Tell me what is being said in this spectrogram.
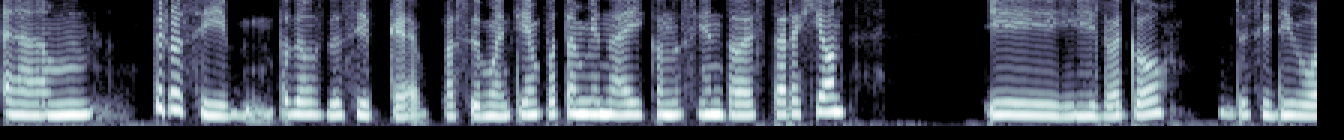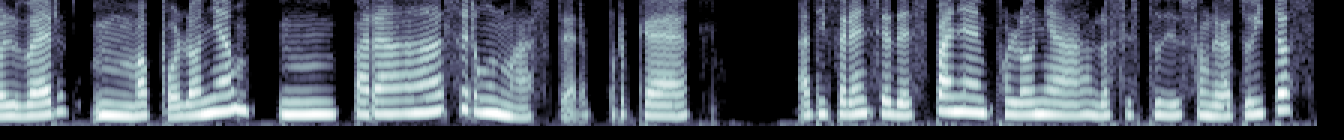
Em, pero sí, podemos decir que pasé buen tiempo también ahí conociendo esta región. y luego decidí volver mm, a Polonia mm, para hacer un máster, porque a diferencia de España, en Polonia los estudios son gratuitos.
